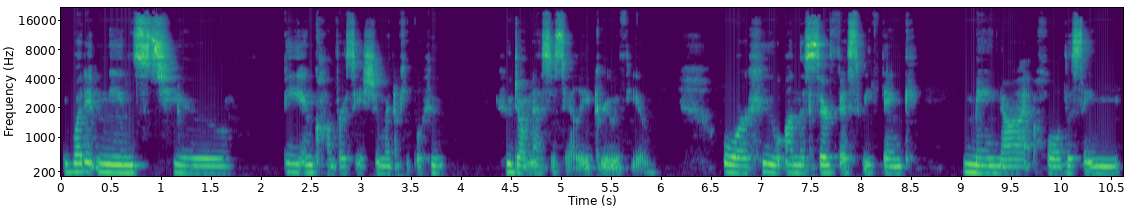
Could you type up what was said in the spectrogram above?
what it means to be in conversation with people who who don't necessarily agree with you or who on the surface we think may not hold the same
